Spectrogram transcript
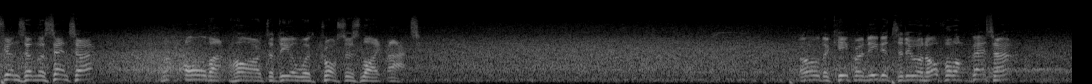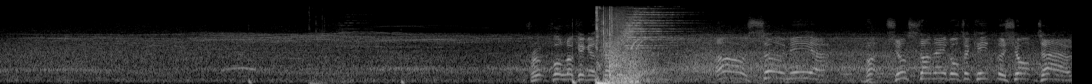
Options in the centre. Not all that hard to deal with crosses like that. Oh, the keeper needed to do an awful lot better. Fruitful looking attack. Oh, so near, but just unable to keep the shot down.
